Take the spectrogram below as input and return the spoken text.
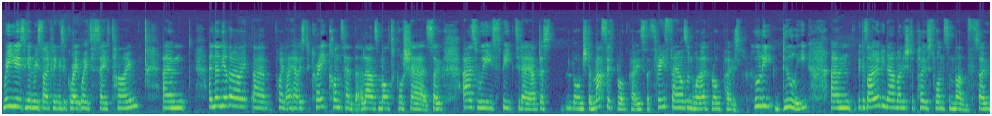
reusing and recycling is a great way to save time. Um, and then the other um, point I have is to create content that allows multiple shares. So as we speak today, I've just launched a massive blog post a 3,000 word blog post, hooly dooly, um, because I only now manage to post once a month. So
